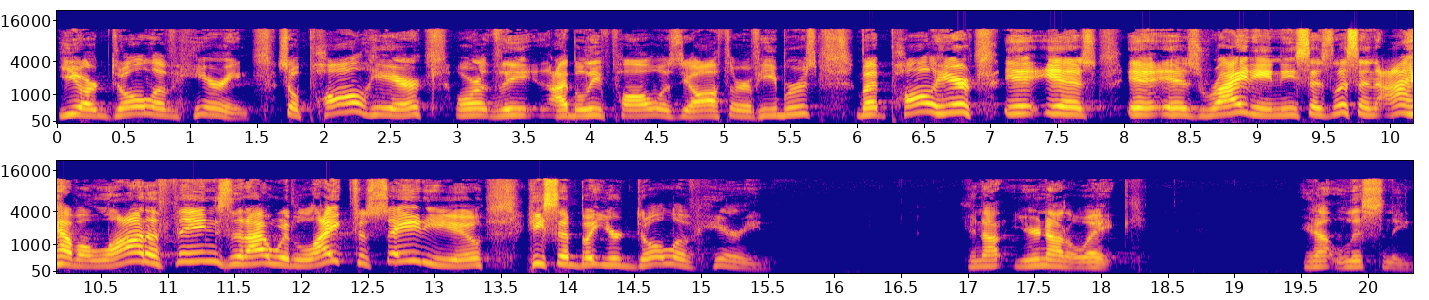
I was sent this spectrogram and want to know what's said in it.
ye are dull of hearing. So, Paul here, or the, I believe Paul was the author of Hebrews, but Paul here is, is writing. He says, Listen, I have a lot of things that I would like to say to you. He said, But you're dull of hearing. You're not, you're not awake. You're not listening.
